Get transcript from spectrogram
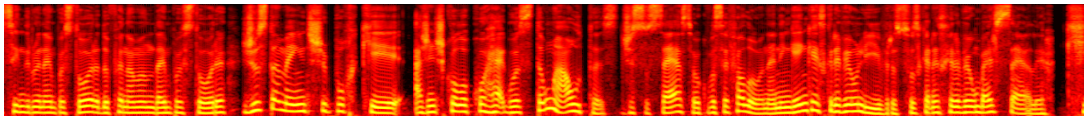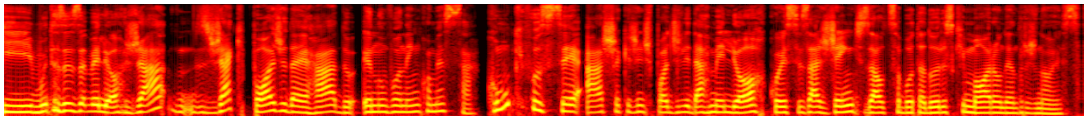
síndrome da impostora, do fenômeno da impostora, justamente porque a gente colocou réguas tão altas de sucesso, é o que você falou, né? Ninguém quer escrever um livro, as pessoas querem escrever um best-seller, que muitas vezes é melhor já, já que pode dar errado, eu não vou nem começar. Como que você acha que a gente pode lidar melhor com esses agentes autossabotadores que moram dentro de nós?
